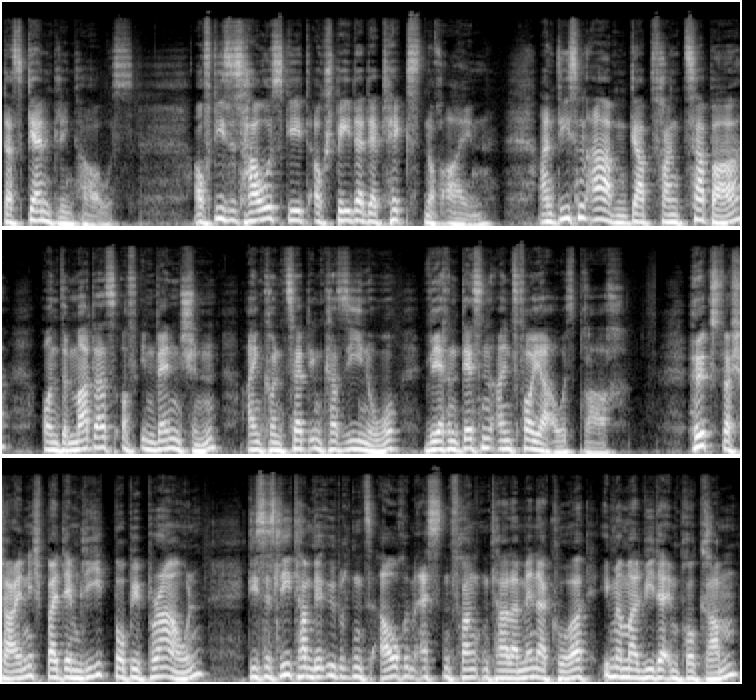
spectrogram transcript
das Gambling House. Auf dieses Haus geht auch später der Text noch ein. An diesem Abend gab Frank Zappa On the Mothers of Invention ein Konzert im Casino, währenddessen ein Feuer ausbrach. Höchstwahrscheinlich bei dem Lied Bobby Brown. Dieses Lied haben wir übrigens auch im ersten Frankenthaler Männerchor immer mal wieder im Programm.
